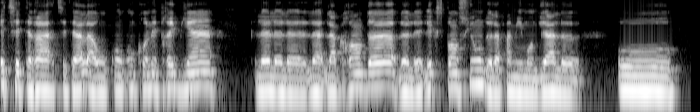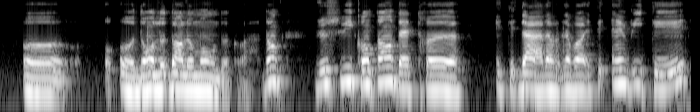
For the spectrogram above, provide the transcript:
etc., etc. Là, on, on connaît très bien la, la, la, grandeur, l'expansion de la famille mondiale euh, au, au, dans, le, dans le monde. Quoi. Donc, je suis content d'être, euh, d'avoir été invité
